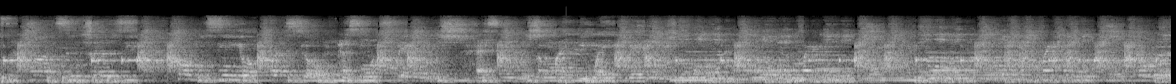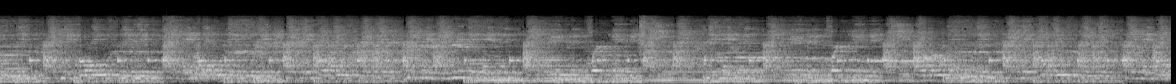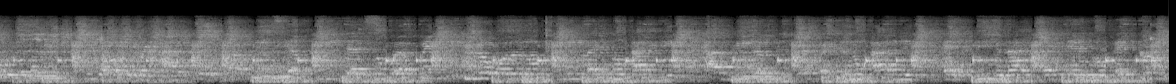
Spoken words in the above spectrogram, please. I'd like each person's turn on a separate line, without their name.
from Johnson, Jersey. Call me Fresco. That's more Spanish. That's English. I might be way
That's even I that no.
